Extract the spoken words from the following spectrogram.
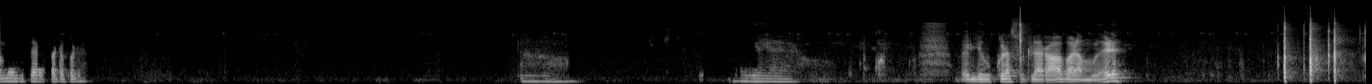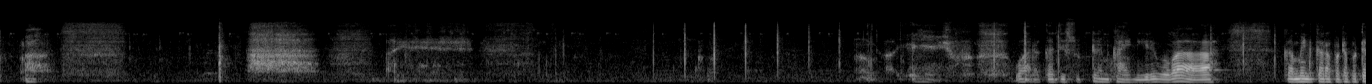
कमेंट करा पटापट. लिवकडा उकडा सुटला राव बाळामुळे वारा कधी सुटन काय नाही रे बाबा. कमेंट करा पटापट.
